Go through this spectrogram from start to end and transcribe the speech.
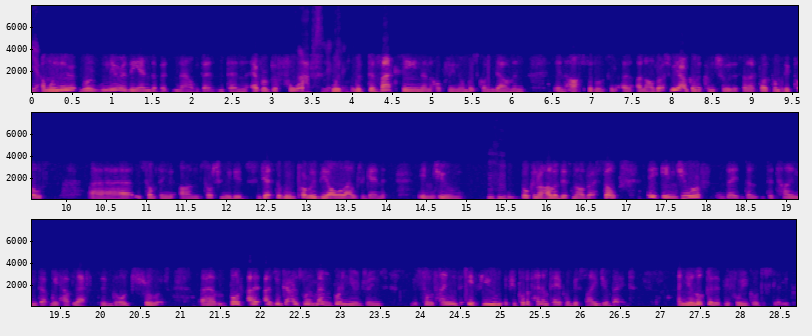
Yeah. And we're near, we're nearer the end of it now than, than ever before. Absolutely. With, with the vaccine and hopefully numbers going down in, in hospitals and, and all the rest, we are going to come through this. And I saw somebody post uh, something on social media to suggest that we'll probably be all out again in June booking our holidays and all the rest. So endure the, the, the time that we have left to go through it. Um, but as regards remembering your dreams, sometimes if you if you put a pen and paper beside your bed and you look at it before you go to sleep,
